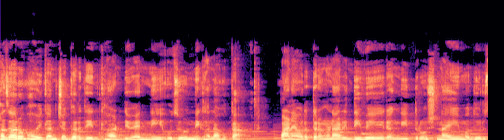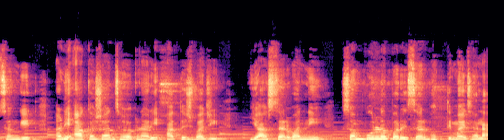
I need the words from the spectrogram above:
हजारो भाविकांच्या गर्दीत घाट दिव्यांनी उजळून निघाला होता. पाण्यावर तरंगणारे दिवे रंगीत रोषणाई मधुर संगीत आणि आकाशात झळकणारी आतषबाजी या सर्वांनी संपूर्ण परिसर भक्तिमय झाला.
